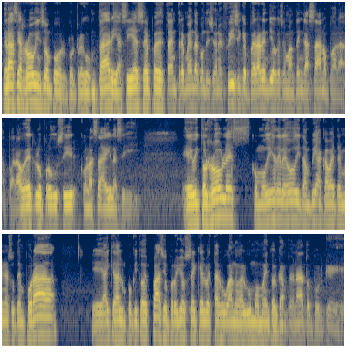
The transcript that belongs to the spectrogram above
Gracias, Robinson, por, por preguntar. Y así es, Ceped está en tremendas condiciones físicas. Esperar en Dios que se mantenga sano para, para verlo producir con las águilas. Y eh, Víctor Robles, como dije de Leodi, también acaba de terminar su temporada. Eh, hay que darle un poquito de espacio, pero yo sé que él va a estar jugando en algún momento del campeonato porque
